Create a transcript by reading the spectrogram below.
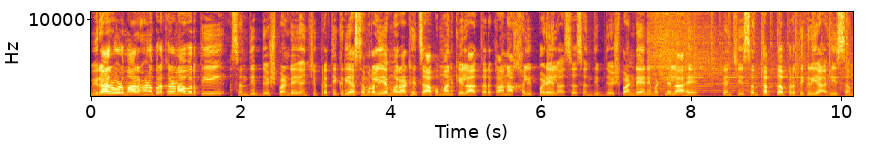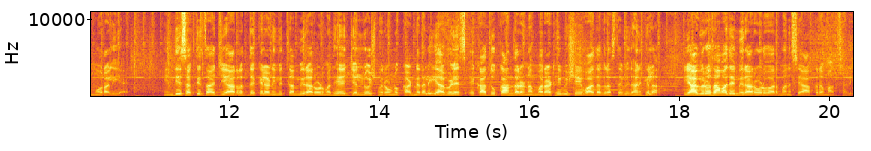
मीरा रोड मारहाण प्रकरणावरती संदीप देशपांडे यांची प्रतिक्रिया समोर आली आहे. मराठीचा अपमान केला तर कानाखाली पडेल असं संदीप देशपांडे यांनी म्हटलेलं आहे. त्यांची संतप्त प्रतिक्रिया ही समोर आली आहे. हिंदी सक्तीचा जी आर रद्द केल्यानिमित्त मीरा रोडमध्ये जल्लोष मिरवणूक काढण्यात आली. यावेळेस एका दुकानदारानं मराठीविषयी वादग्रस्त विधान केलं. या विरोधामध्ये मीरा रोडवर मनसे आक्रमक झाली.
